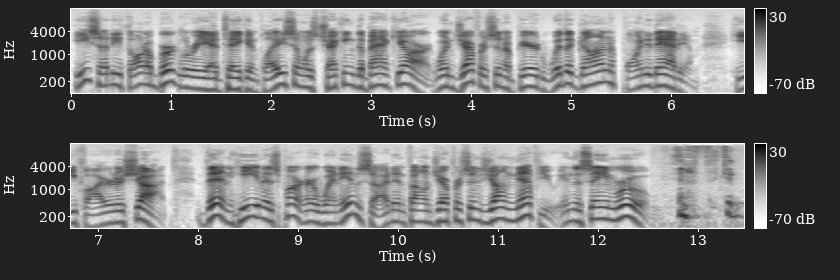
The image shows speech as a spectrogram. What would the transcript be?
He said he thought a burglary had taken place and was checking the backyard when Jefferson appeared with a gun pointed at him. He fired a shot. Then he and his partner went inside and found Jefferson's young nephew in the same room. And I'm thinking,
